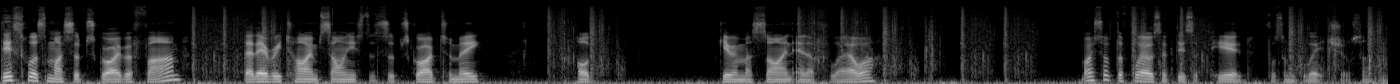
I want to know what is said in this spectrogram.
This was my subscriber farm that every time someone used to subscribe to me, I'd give him a sign and a flower. Most of the flowers have disappeared for some glitch or something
